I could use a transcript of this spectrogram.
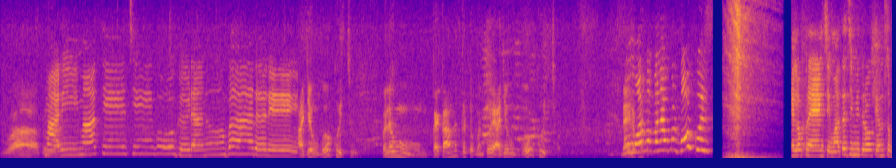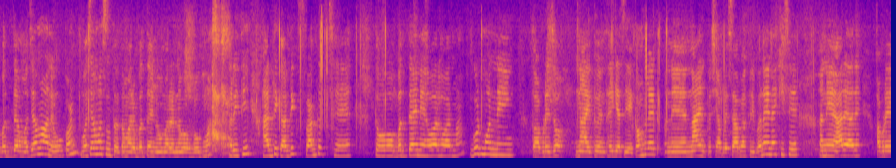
મારી માથે છે બોગડાનો બાર રે. આજે હું બહુ ખુશ છું. ભલે હું કઈ કામ નથી કરતો પણ તોય આજે હું બહુ ખુશ છું. હેલો ફ્રેન્ડ જે માતાજી મિત્રો. કેમ છો? બધા મજામાં? અને હું પણ મજામાં છું. તો તમારા બધાનો અમારા નવા વ્લોગમાં ફરીથી હાર્દિક હાર્દિક સ્વાગત છે. તો બધાને હવાર હવારમાં ગુડ મોર્નિંગ તો આપણે જો નાહી ધોઈને થઈ ગયા છીએ કમ્પ્લેટ અને નાહીને પછી આપણે શા ભાખરી બનાવી નાખી છે. અને આરે આરે આપણે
